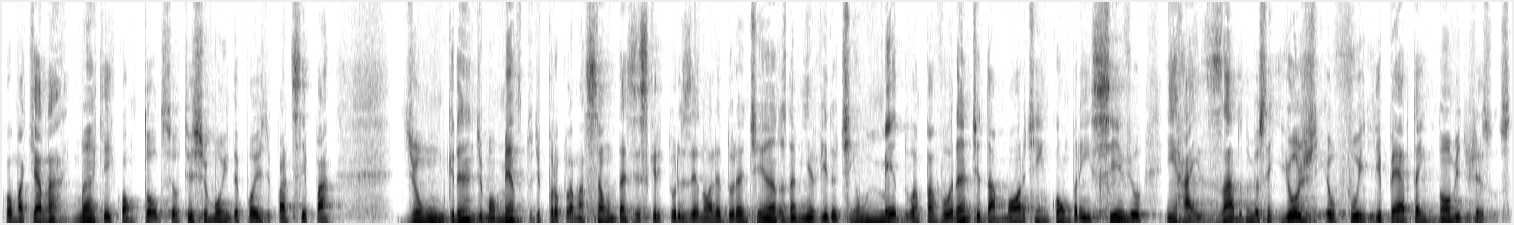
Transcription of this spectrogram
como aquela irmã que contou do seu testemunho depois de participar de um grande momento de proclamação das Escrituras, dizendo: Olha, durante anos na minha vida eu tinha um medo apavorante da morte incompreensível, enraizado no meu ser, e hoje eu fui liberta em nome de Jesus.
